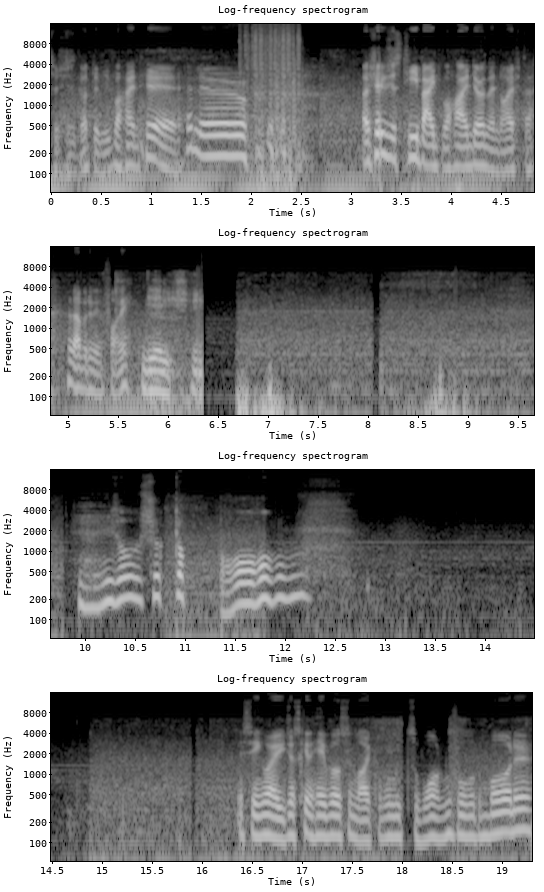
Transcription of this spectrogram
so she's got to be behind here. Hello. I should have just teabagged behind her and then knifed her. that would have been funny. Yeah, you should. He's all shook up. Oh. This thing where you're just gonna hear Wilson like, well, it's one for the money,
